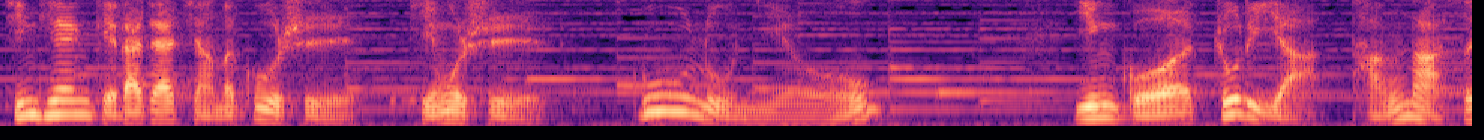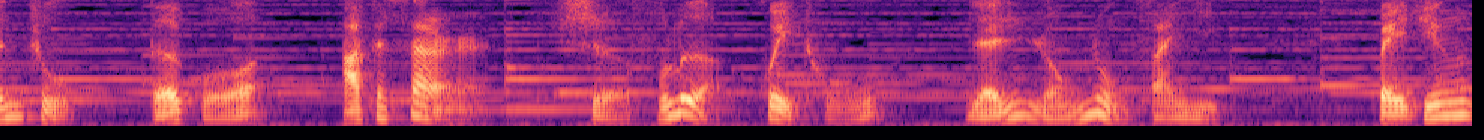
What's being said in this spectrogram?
今天给大家讲的故事题目是《咕噜牛》，英国茱莉亚·唐纳森著，德国阿克塞尔·舍夫勒绘图，任蓉蓉翻译。北京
